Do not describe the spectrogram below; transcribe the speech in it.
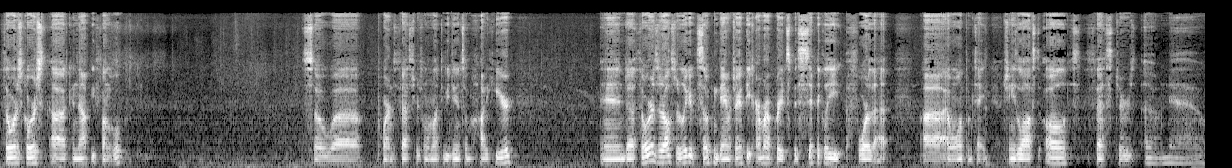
Thor's course uh, cannot be fungal. So, uh, poor infestors won't like to be doing some hot here. And uh, Thors are also really good at soaking damage. I got the armor upgrade specifically for that. Uh, I want them taking damage. He's lost all of his festers. Oh no.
